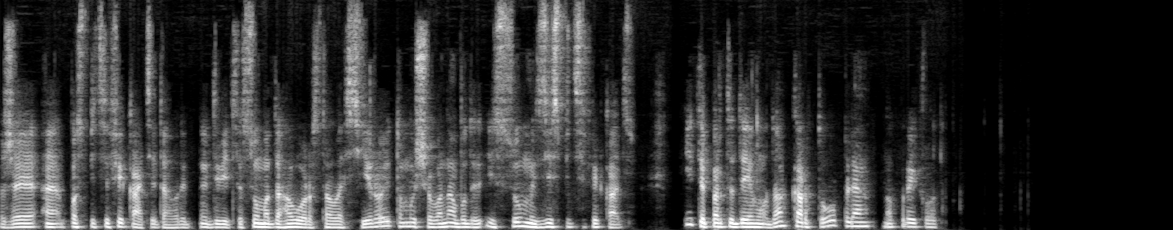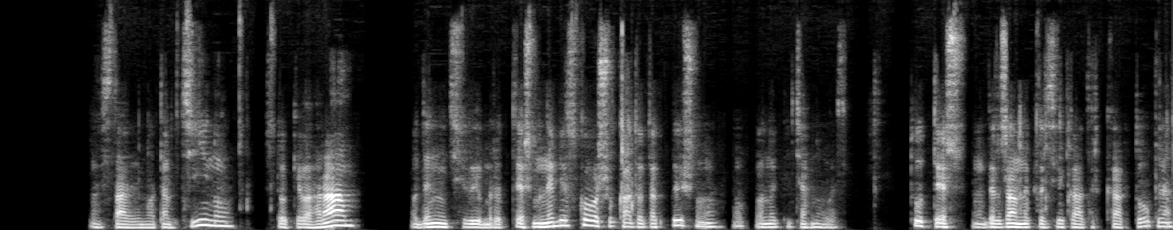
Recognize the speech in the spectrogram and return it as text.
вже е, по специфікації. Дивіться, сума договору стала сірою, тому що вона буде із суми зі специфікацією. І тепер додаємо да, картопля, наприклад. Ставимо там ціну 100 кг, одиницю вибору. Теж не обов'язково шукати, так пишемо, воно підтягнулося. Тут теж державний класифікатор картопля.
